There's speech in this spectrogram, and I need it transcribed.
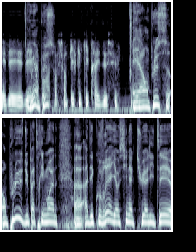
et des, des Oui, laboratoires scientifiques qui travaillent dessus. Et alors en plus, en plus du patrimoine euh, à découvrir, il y a aussi une actualité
